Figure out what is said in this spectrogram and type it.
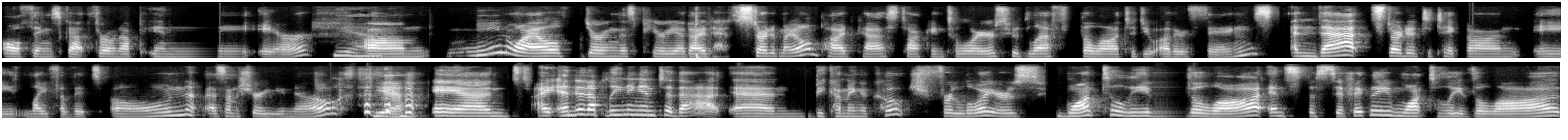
all things got thrown up in the air. Yeah. Um, meanwhile, during this period, I'd started my own podcast talking to lawyers who'd left the law to do other things. And that started to take on a life of its own, as I'm sure you know. Yeah. and I ended up leaning into that and becoming a coach for lawyers want to leave the law and specifically want to leave the law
